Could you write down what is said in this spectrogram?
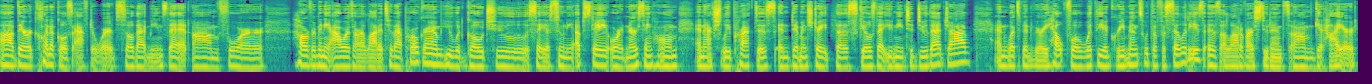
uh, there are clinicals afterwards. So that means that um, for however many hours are allotted to that program, you would go to, say, a SUNY upstate or a nursing home and actually practice and demonstrate the skills that you need to do that job. And what's been very helpful with the agreements with the facilities is a lot of our students um, get hired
